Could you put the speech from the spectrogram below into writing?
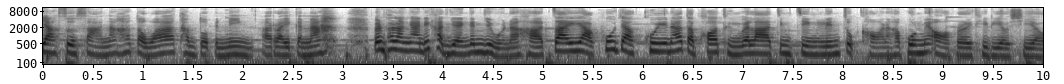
อยากสื่อสารนะคะ แต่ว่าทำตัวเป็นนิ่งอะไรกันนะ เป็นพลังงานที่ขัดแย้งกันอยู่นะคะ ใจอยากพูดอยากคุยนะ แต่พอถึงเวลาจริง ๆ ลิ้นจุกคอนะคะ พูดไม่ออกเลยทีเดียวเชียว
